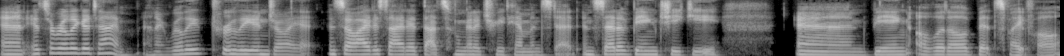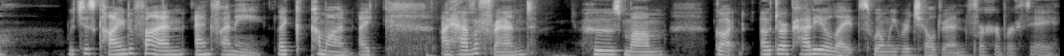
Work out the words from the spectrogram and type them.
And it's a really good time. And I really, truly enjoy it. And so I decided that's how I'm going to treat him instead. Instead of being cheeky and being a little bit spiteful, which is kind of fun and funny. Like, come on. I, I have a friend whose mom got outdoor patio lights when we were children for her birthday.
